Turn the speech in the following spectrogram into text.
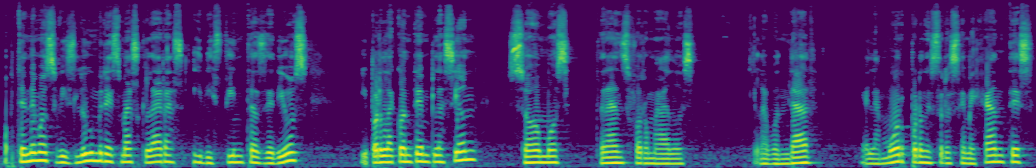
obtenemos vislumbres más claras y distintas de Dios, y por la contemplación somos transformados. La bondad, el amor por nuestros semejantes,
